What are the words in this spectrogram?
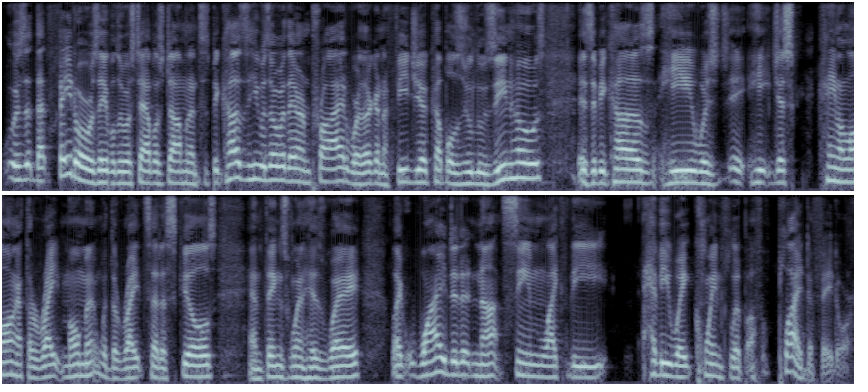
was it that Fedor was able to establish dominance? Is because he was over there in Pride, where they're going to feed you a couple Zuluzinhos? Is it because he was he just came along at the right moment with the right set of skills and things went his way? Like, why did it not seem like the heavyweight coin flip applied to Fedor?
